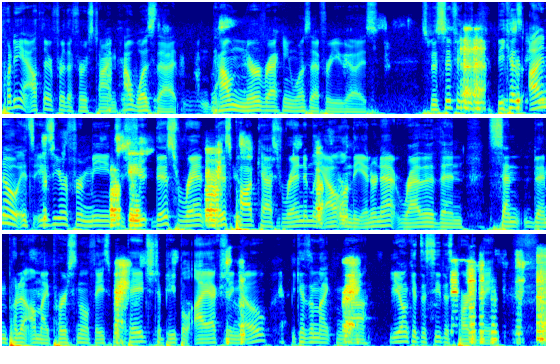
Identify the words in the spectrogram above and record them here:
putting it out there for the first time. How was that? How nerve-wracking was that for you guys? specifically because I know it's easier for me to shoot this ran- this podcast randomly out on the internet rather than send and put it on my personal Facebook page to people I actually know because I'm like, nah, you don't get to see this part of me.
